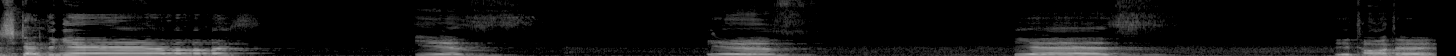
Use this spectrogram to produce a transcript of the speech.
Hoş geldiniz. Yes. Yes. Yes. İtaat et.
